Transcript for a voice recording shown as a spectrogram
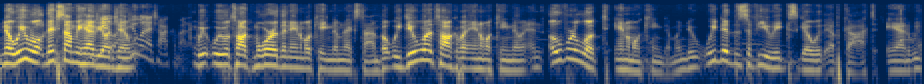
No, we will next time we have you do, on, I Jen. want to talk about it. We, we will talk more than Animal Kingdom next time, but we do want to talk about Animal Kingdom and overlooked Animal Kingdom. And we did this a few weeks ago with Epcot, and we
